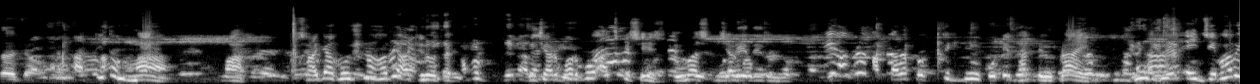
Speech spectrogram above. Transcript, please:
সাজা চাওয়া আপনি তো মা মা সাজা ঘোষণা হবে আঠেরো তারিখ। বিচার পর্ব আজকে শেষ দু মাস বিচার পর্ব চলল আপনারা প্রত্যেক দিন কোর্টে থাকতেন প্রায়। এই যেভাবে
